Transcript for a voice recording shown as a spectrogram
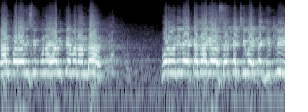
काल परवा दिवशी पुन्हा या विद्यमान आमदार वडवणीला एका जागेवर सर्कलची बैठक घेतली.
